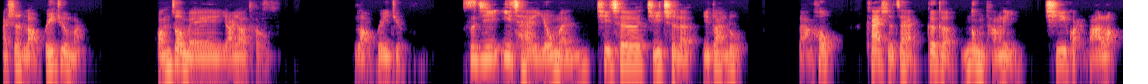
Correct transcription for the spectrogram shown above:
还是老规矩吗？”黄作梅摇摇头：“老规矩。”司机一踩油门，汽车疾驰了一段路，然后开始在各个弄堂里。七拐八绕，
